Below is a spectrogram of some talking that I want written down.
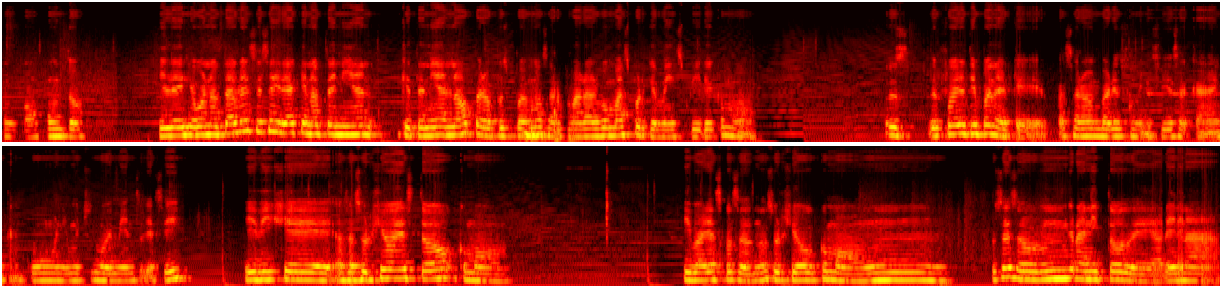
en conjunto. Y le dije, bueno, tal vez esa idea que no tenían, que tenían no, pero pues podemos armar algo más porque me inspiré como, pues fue el tiempo en el que pasaron varios feminicidios acá en Cancún y muchos movimientos y así. Y dije, o sea, surgió esto como, y varias cosas, ¿no? Surgió como un, pues eso, un granito de arena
